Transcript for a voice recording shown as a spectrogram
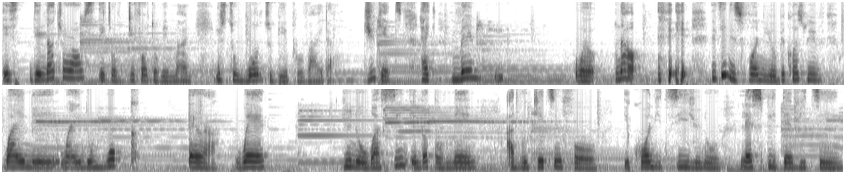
is the natural state of default of a man is to want to be a provider. Do you get like men well now the thing is funny oh, because we've we're in a in the woke era where you know we're seeing a lot of men advocating for equality you know let's split everything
